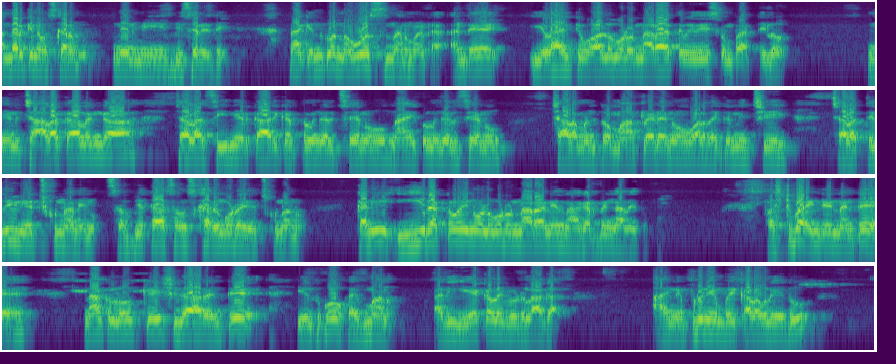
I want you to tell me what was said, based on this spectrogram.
అందరికీ నమస్కారం. నేను మీ బిసిరెడ్డి నాకు ఎందుకో నవ్వు వస్తుంది అనమాట అంటే ఇలాంటి వాళ్ళు కూడా ఉన్నారా తెలుగుదేశం పార్టీలో? నేను చాలా కాలంగా చాలా సీనియర్ కార్యకర్తలను కలిశాను నాయకులను కలిశాను చాలా మందితో మాట్లాడాను వాళ్ళ దగ్గర నుంచి చాలా తెలివి నేర్చుకున్నాను నేను. సభ్యతా సంస్కారం కూడా నేర్చుకున్నాను. కానీ ఈ రకమైన వాళ్ళు కూడా ఉన్నారా అనేది నాకు అర్థం కాలేదు. ఫస్ట్ పాయింట్ ఏంటంటే నాకు లోకేష్ గారంటే ఎందుకో ఒక అభిమానం. అది ఏకలవ్యుడిలాగా. ఆయన ఎప్పుడు నేను పోయి కలవలేదు.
